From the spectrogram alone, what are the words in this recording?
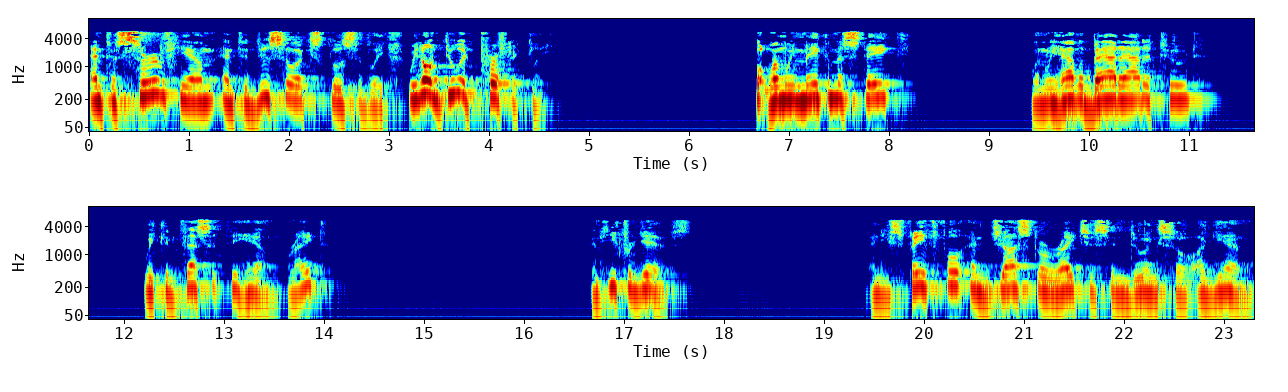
and to serve Him and to do so exclusively. We don't do it perfectly. But when we make a mistake, when we have a bad attitude, we confess it to Him, right? And He forgives. And He's faithful and just or righteous in doing so again,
